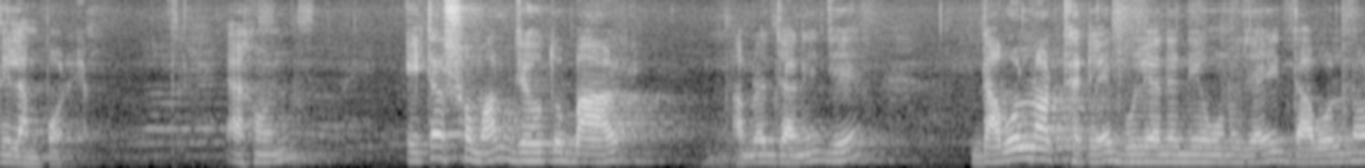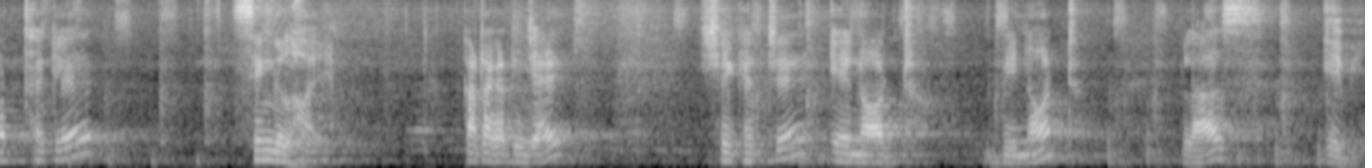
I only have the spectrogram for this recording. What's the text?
দিলাম পরে। এখন এটার সমান, যেহেতু বার, আমরা জানি যে ডাবল নট থাকলে বুলিয়ানের নিয়ম অনুযায়ী ডাবল নট থাকলে সিঙ্গেল হয়, কাটাকাটি যায়। সেক্ষেত্রে A not B not plus A B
